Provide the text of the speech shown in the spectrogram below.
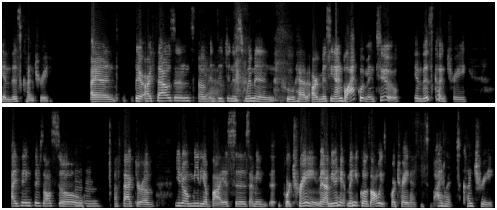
in this country. And there are thousands of yeah. indigenous women who have are missing and black women too in this country. I think there's also mm-hmm. a factor of you know media biases. I mean, eh, portraying. I mean, Mexico is always portrayed as this violent country,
